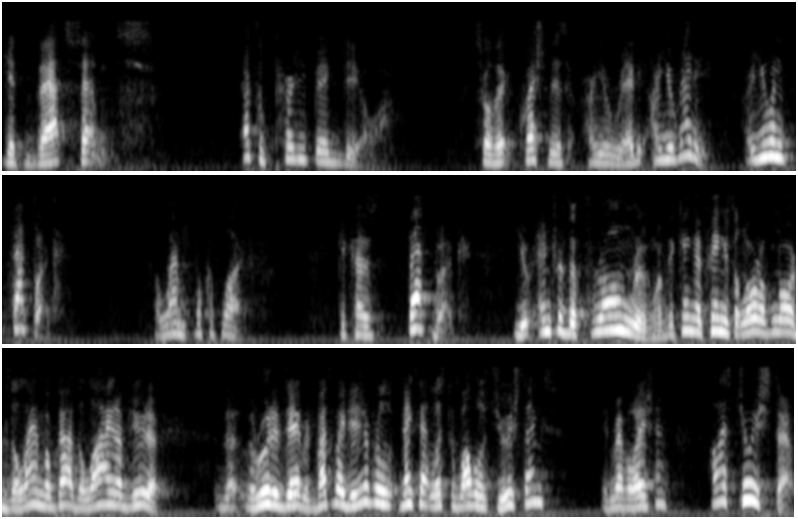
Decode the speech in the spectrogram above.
get that sentence. That's a pretty big deal. So the question is, are you ready? Are you ready? Are you in that book? The Lamb's Book of Life. Because that book, you enter the throne room of the King of Kings, the Lord of Lords, the Lamb of God, the Lion of Judah, the, the root of David. By the way, did you ever make that list of all those Jewish things in Revelation? Oh, that's Jewish stuff.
